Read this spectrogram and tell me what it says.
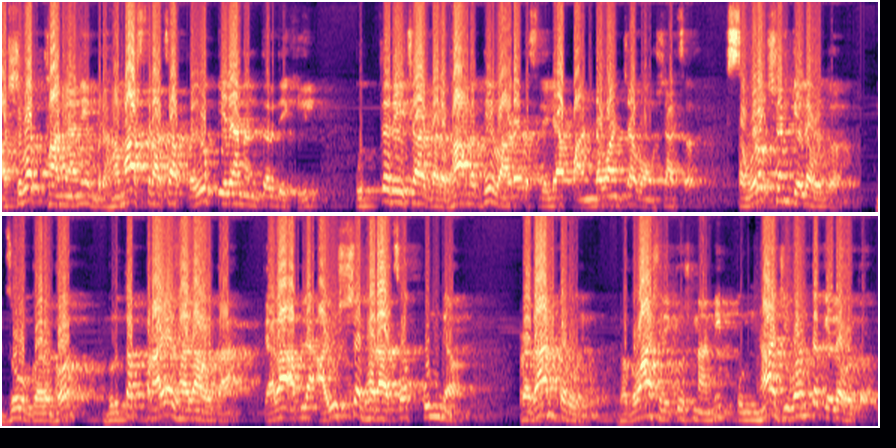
अश्वत्थाम्याने ब्रह्मास्त्राचा प्रयोग केल्यानंतर देखील उत्तरेच्या गर्भामध्ये वाढत असलेल्या पांडवांच्या वंशाचं संरक्षण केलं होतं. जो गर्भ मृतप्राय झाला होता त्याला आपल्या आयुष्यभराचं पुण्य प्रदान करून भगवान श्रीकृष्णांनी पुन्हा जिवंत केलं होतं.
